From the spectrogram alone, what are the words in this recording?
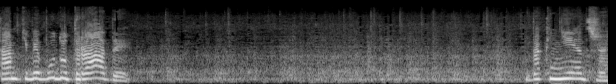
Там тебе будут рады. Так нет же.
